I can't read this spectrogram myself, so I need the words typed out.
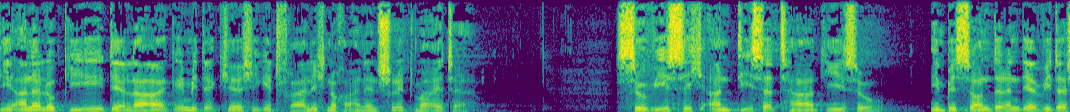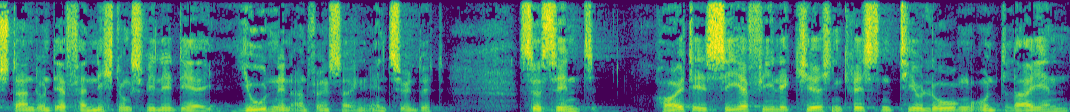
Die Analogie der Lage mit der Kirche geht freilich noch einen Schritt weiter. So wie sich an dieser Tat Jesu im Besonderen der Widerstand und der Vernichtungswille der Juden in Anführungszeichen entzündet, so sind heute sehr viele Kirchenchristen, Theologen und Laien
